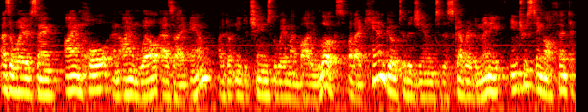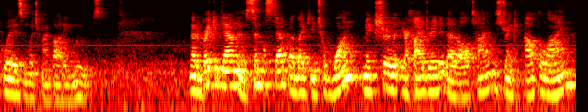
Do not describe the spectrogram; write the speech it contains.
as a way of saying, I am whole and I am well as I am. I don't need to change the way my body looks, but I can go to the gym to discover the many interesting, authentic ways in which my body moves. Now to break it down in a simple step, I'd like you to one, make sure that you're hydrated at all times. Drink alkaline,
